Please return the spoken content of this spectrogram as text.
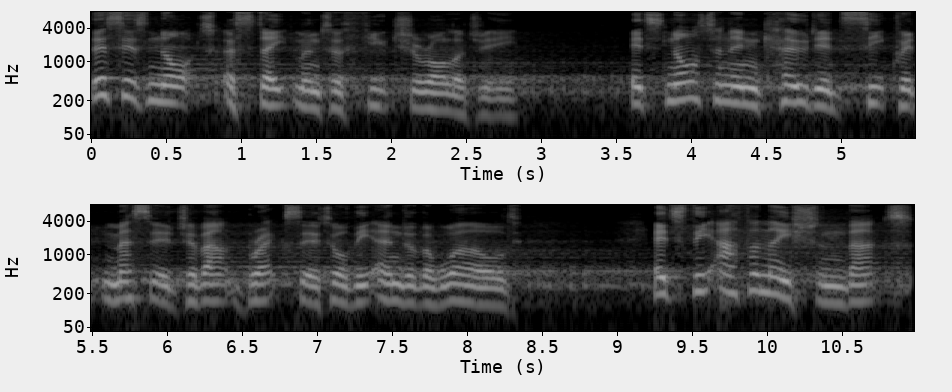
This is not a statement of futurology. It's not an encoded secret message about Brexit or the end of the world. It's the affirmation that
